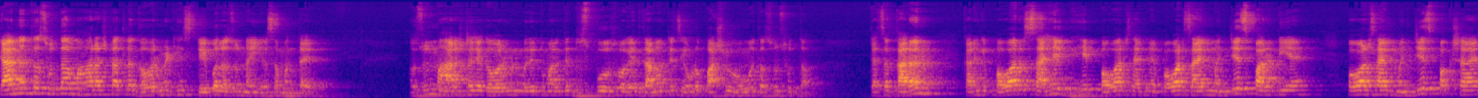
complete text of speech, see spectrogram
त्यानंतर सुद्धा महाराष्ट्रातलं गव्हर्नमेंट हे स्टेबल अजून नाही असं म्हणतायत अजून महाराष्ट्राच्या गव्हर्नमेंटमध्ये तुम्हाला ते धुसफूस वगैरे जाणवतेच एवढं पाशवी बहुमत असून सुद्धा. त्याचं कारण कारण की पवार साहेब हे पवार साहेब नाही पवार साहेब म्हणजेच पार्टी आहे पवार साहेब म्हणजेच पक्ष आहे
